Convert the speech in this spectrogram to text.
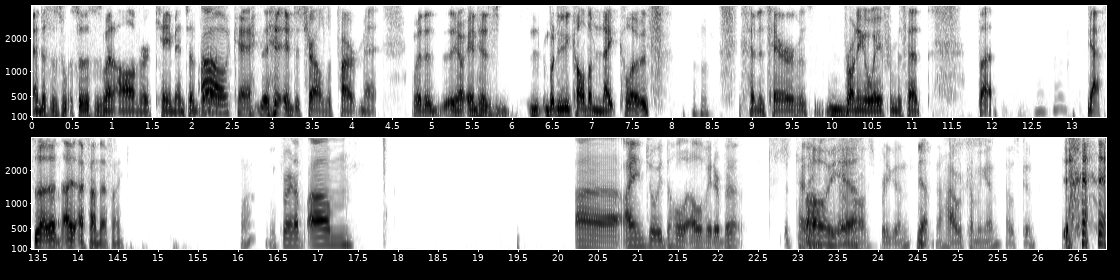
And this is so. This is when Oliver came into the Oh, okay. into Charles' apartment with his, you know in his what does he call them night clothes, and his hair was running away from his head. But yeah, so that, I, I found that funny. Well, fair enough. Um, uh, I enjoyed the whole elevator bit. With Teddy. Oh, yeah. was pretty good. Yeah, Howard coming in, that was good. Yeah,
